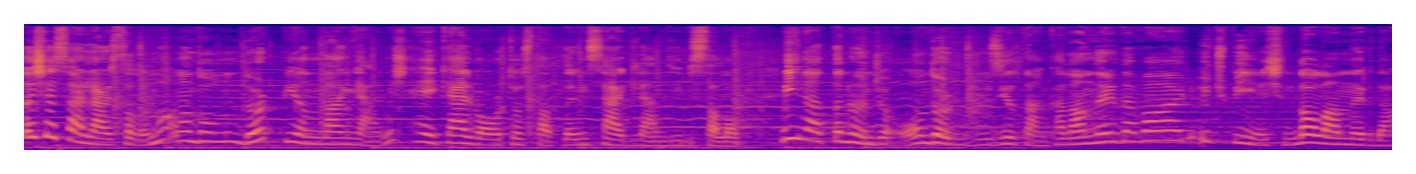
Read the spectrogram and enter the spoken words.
Taş eserler salonu Anadolu'nun dört bir yanından gelmiş heykel ve ortostatların sergilendiği bir salon. Milattan önce 14. yüzyıldan kalanları da var, 3000 yaşında olanları da.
